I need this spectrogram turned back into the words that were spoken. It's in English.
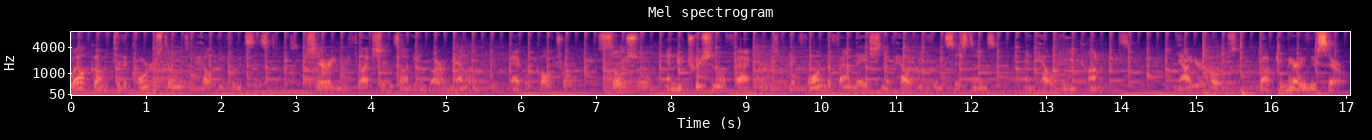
Welcome to the Cornerstones of Healthy Food Systems, sharing reflections on the environmental, agricultural, social, and nutritional factors that form the foundation of healthy food systems and healthy economies. Now, your host, Dr. Mary Lucero.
